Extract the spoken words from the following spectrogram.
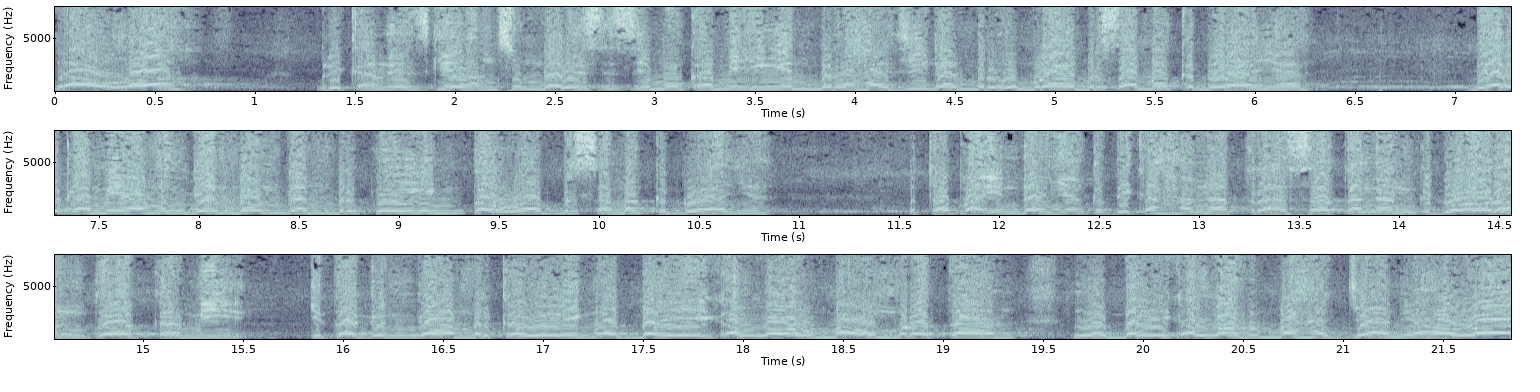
Ya Allah, berikan rizki langsung dari sisimu kami ingin berhaji dan berumrah bersama keduanya. Biar kami yang menggendong dan berkeliling tawaf bersama keduanya. Betapa indahnya ketika hangat rasa tangan kedua orang tua kami. Kita genggam berkeliling labbaik Allahumma umratan labbaik Allahumma hajjan ya Allah.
